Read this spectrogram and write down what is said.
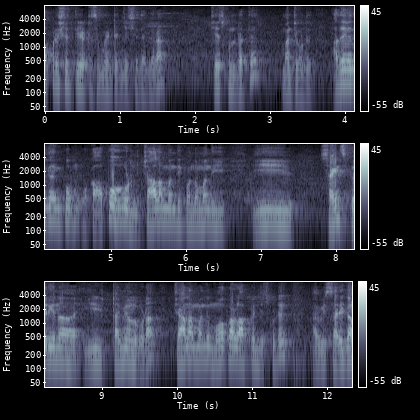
ఆపరేషన్ థియేటర్స్ మెయింటైన్ చేసే దగ్గర చేసుకున్నట్టయితే మంచిగా ఉంటుంది అదేవిధంగా ఇంకో ఒక అపోహ కూడా ఉంది. చాలామంది కొంతమంది ఈ సైన్స్ పెరిగిన ఈ సమయంలో కూడా చాలామంది మోకాళ్ళు ఆపరేషన్ చేసుకుంటే అవి సరిగా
